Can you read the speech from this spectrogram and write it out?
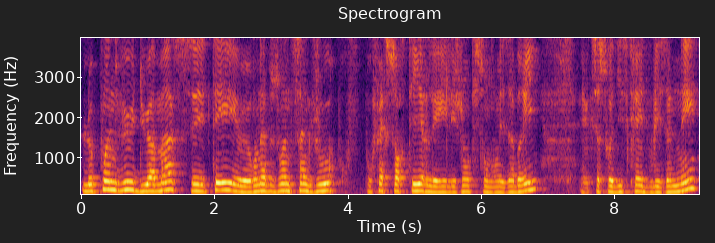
le, point de vue du Hamas, c'était euh, on a besoin de cinq jours pour, pour faire sortir les, gens qui sont dans les abris, et que ça soit discret de vous les amener.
